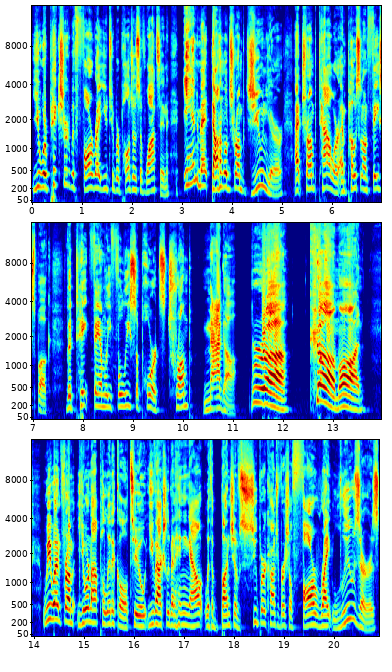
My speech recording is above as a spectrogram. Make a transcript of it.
You were pictured with far right YouTuber Paul Joseph Watson and met Donald Trump Jr. at Trump Tower and posted on Facebook the Tate family fully supports Trump MAGA. Bruh, come on we went from you're not political to you've actually been hanging out with a bunch of super controversial far right losers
